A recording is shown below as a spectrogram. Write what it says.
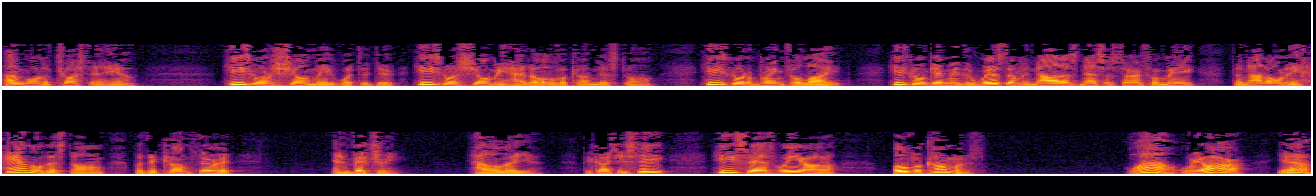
I'm going to trust in Him. He's going to show me what to do. He's going to show me how to overcome this storm. He's going to bring to light. He's going to give me the wisdom and knowledge necessary for me to not only handle this storm, but to come through it in victory. Hallelujah. Because you see, He says we are overcomers. Wow, we are? Yeah.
